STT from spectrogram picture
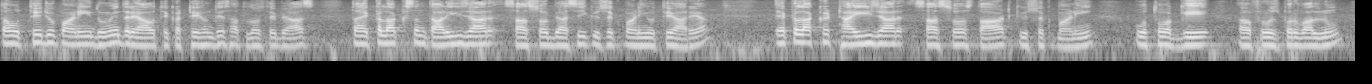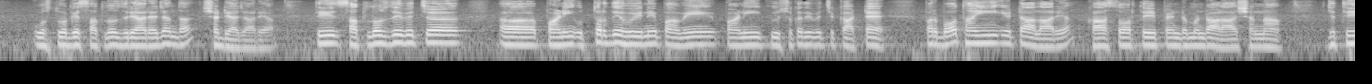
ਤਾਂ ਉੱਥੇ ਜੋ ਪਾਣੀ ਦੋਵੇਂ ਦਰਿਆ ਉੱਥੇ ਇਕੱਠੇ ਹੁੰਦੇ, ਸਤਲੁਜ ਤੇ ਬਿਆਸ, ਤਾਂ 147782 ਕਿਊਸਕ ਪਾਣੀ ਉੱਥੇ ਆ ਰਿਹਾ। 128767 ਕਿਊਸਕ ਪਾਣੀ ਉੱਥੋਂ ਅੱਗੇ ਫਿਰੋਜ਼ਪੁਰ ਵੱਲ ਨੂੰ, ਉਸ ਤੋਂ ਅੱਗੇ ਸਤਲੁਜ ਦਰਿਆ ਰਹਿ ਜਾਂਦਾ, ਛੱਡਿਆ ਜਾ ਰਿਹਾ। ਤੇ ਸਤਲੁਜ ਦੇ ਵਿੱਚ ਪਾਣੀ ਉਤਰਦੇ ਹੋਏ ਨੇ, ਭਾਵੇਂ ਪਾਣੀ ਕਿਊਸਕ ਦੇ ਵਿੱਚ ਘੱਟ ਹੈ, ਪਰ ਬਹੁਤ ਥਾਈਂ ਇਹ ਢਾਲ ਆ ਰਿਹਾ, ਖਾਸ ਤੌਰ ਤੇ ਪਿੰਡ ਮੰਡਾਲਾ, ਛੰਨਾ ਜਿੱਥੇ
